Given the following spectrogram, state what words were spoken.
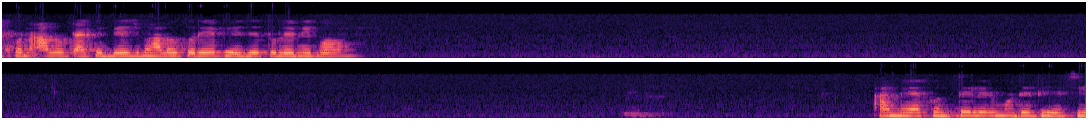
এখন আলুটাকে বেশ ভালো করে ভেজে তুলে নিব। আমি এখন তেলের মধ্যে দিয়েছি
